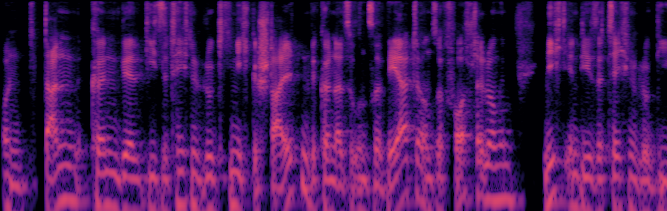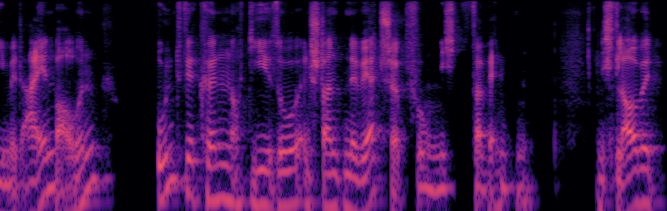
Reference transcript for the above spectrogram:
Und dann können wir diese Technologie nicht gestalten. Wir können also unsere Werte, unsere Vorstellungen nicht in diese Technologie mit einbauen. Und wir können auch die so entstandene Wertschöpfung nicht verwenden. Und ich glaube,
